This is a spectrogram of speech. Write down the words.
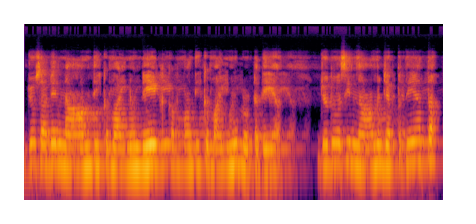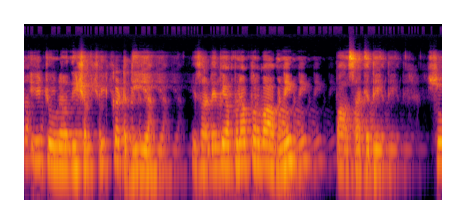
ਜੋ ਸਾਡੇ ਨਾਮ ਦੀ ਕਮਾਈ ਨੂੰ, ਨੇਕ ਕੰਮਾਂ ਦੀ ਕਮਾਈ ਨੂੰ ਲੁੱਟਦੇ ਆ। ਜਦੋਂ ਅਸੀਂ ਨਾਮ ਜਪਦੇ ਆ ਤਾਂ ਇਹ ਚੋਰਾਂ ਦੀ ਸ਼ਕਤੀ ਘਟਦੀ ਆ। ਇਹ ਸਾਡੇ ਤੇ ਆਪਣਾ ਪ੍ਰਭਾਵ ਨਹੀਂ ਪਾ ਸਕਦੇ। ਸੋ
